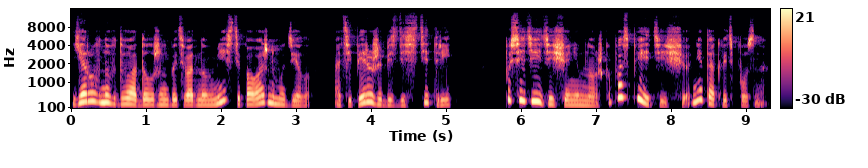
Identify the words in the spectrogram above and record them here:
Я ровно в два должен быть в одном месте по важному делу, а теперь уже без десяти три. Посидите еще немножко, поспейте еще, не так ведь поздно.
